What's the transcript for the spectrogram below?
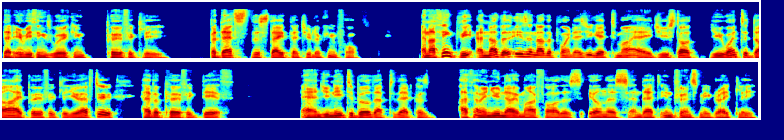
that everything's working perfectly. But that's the state that you're looking for. And I think the another is another point. As you get to my age, you start you want to die perfectly. You have to have a perfect death, and you need to build up to that because I, th- I mean you know my father's illness, and that influenced me greatly.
